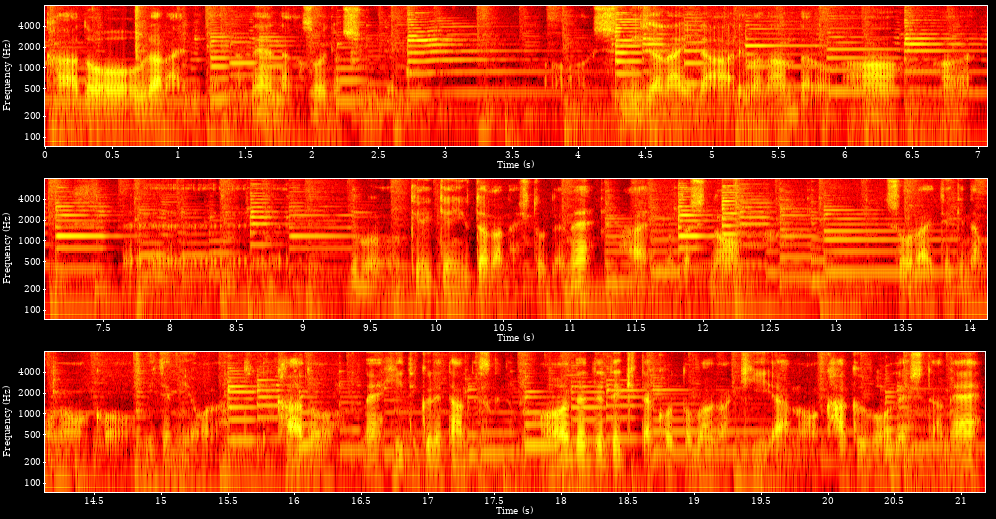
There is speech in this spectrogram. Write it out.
カード占いみたいなねなんかそういうの趣味で。趣味じゃないなあれは何だろうな。はい。えー、でも経験豊かな人でね、はい、私の将来的なものをこう見てみようなんてカードをね引いてくれたんですけどこれで出てきた言葉がキあの覚悟でしたね。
